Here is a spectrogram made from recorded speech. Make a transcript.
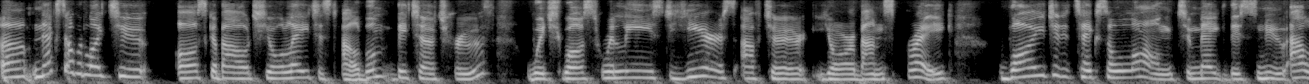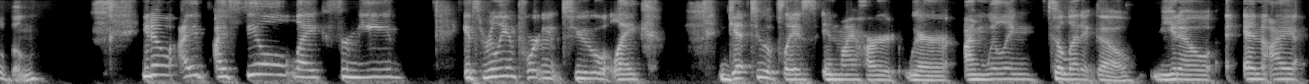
Um, next, I would like to ask about your latest album, Bitter Truth, which was released years after your band's break. Why did it take so long to make this new album? You know, I I feel like for me it's really important to like get to a place in my heart where I'm willing to let it go, you know, and I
